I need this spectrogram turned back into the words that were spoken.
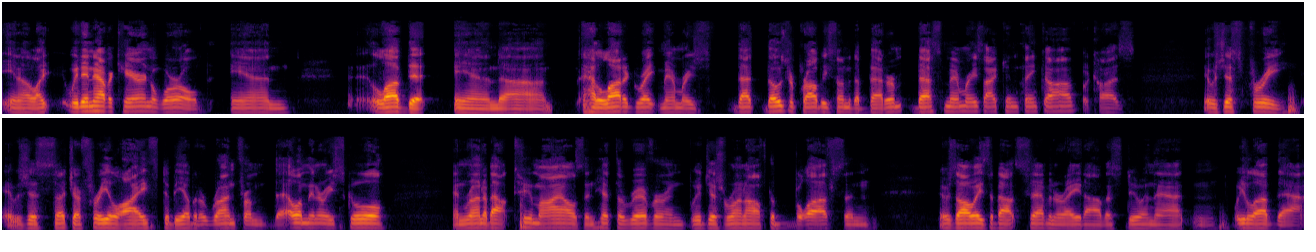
you know, like we didn't have a care in the world and loved it and uh, had a lot of great memories. That those are probably some of the better best memories I can think of because it was just free. It was just such a free life to be able to run from the elementary school and run about two miles and hit the river and we'd just run off the bluffs and there was always about seven or eight of us doing that and we loved that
